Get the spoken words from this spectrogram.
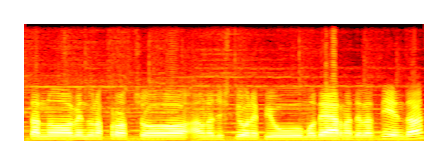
stanno avendo un approccio a una gestione più moderna dell'azienda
